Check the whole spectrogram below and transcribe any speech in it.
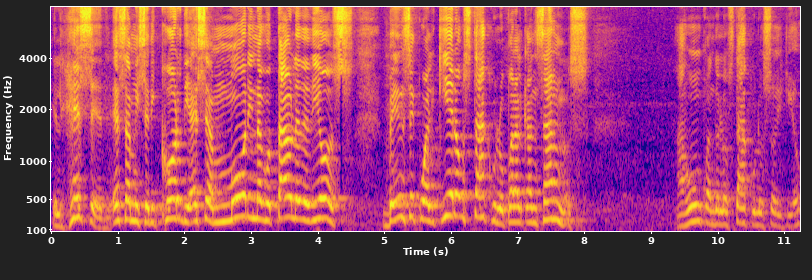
El Gesed, esa misericordia, ese amor inagotable de Dios, vence cualquier obstáculo para alcanzarnos, aun cuando el obstáculo soy yo.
